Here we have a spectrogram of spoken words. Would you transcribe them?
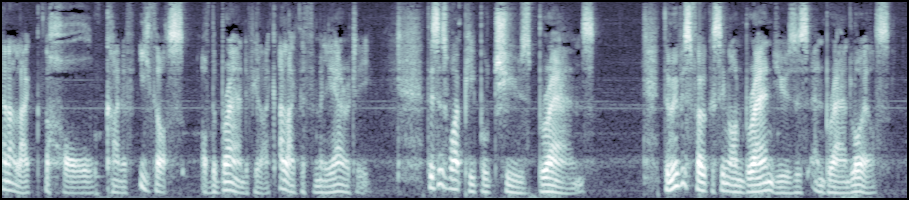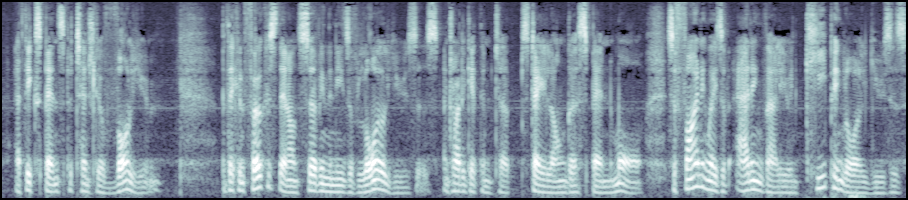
and I like the whole kind of ethos of the brand, if you like. I like the familiarity. This is why people choose brands. The move is focusing on brand users and brand loyals, at the expense potentially of volume, but they can focus then on serving the needs of loyal users and try to get them to stay longer, spend more. So finding ways of adding value and keeping loyal users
